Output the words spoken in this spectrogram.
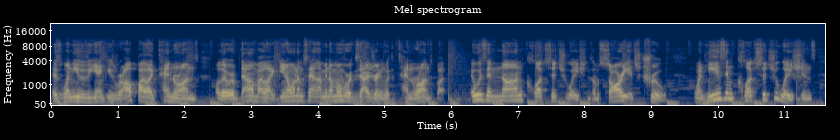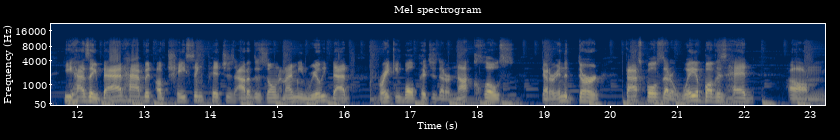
is when either the Yankees were up by like 10 runs or they were down by like you know what I'm saying I mean I'm over exaggerating with the 10 runs but it was in non-clutch situations I'm sorry it's true when he is in clutch situations he has a bad habit of chasing pitches out of the zone and I mean really bad breaking ball pitches that are not close, that are in the dirt, fastballs that are way above his head. Um,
